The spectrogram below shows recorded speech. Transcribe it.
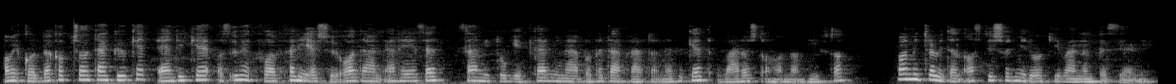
Amikor bekapcsolták őket, Enrique az üvegfal felé eső oldalán elhelyezett számítógép terminálba betáplálta a nevüket, a várost, ahonnan hívtak, valamint röviden azt is, hogy miről kívánnak beszélni.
